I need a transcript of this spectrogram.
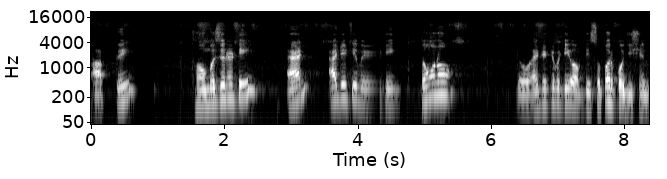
आपकी होमोजेनिटी एंड एडिटिविटी दोनों जो एडिटिविटी ऑफ़ द सुपरपोजिशन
